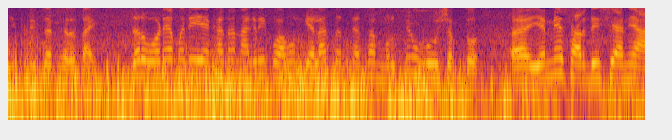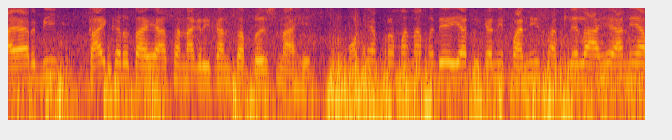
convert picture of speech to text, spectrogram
चित्रीचं ठरत आहे. जर ओढ्यामध्ये एखादा नागरिक वाहून गेला तर त्याचा मृत्यू होऊ शकतो. M S R D C आणि आय आर बी काय करत आहे असा नागरिकांचा प्रश्न आहे. मोठ्या प्रमाणामध्ये या ठिकाणी पाणी साठलेलं आहे आणि या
